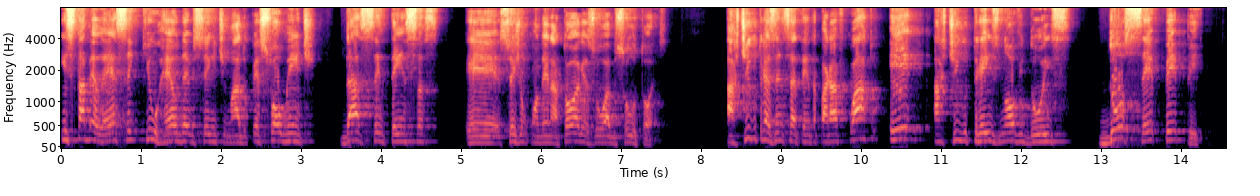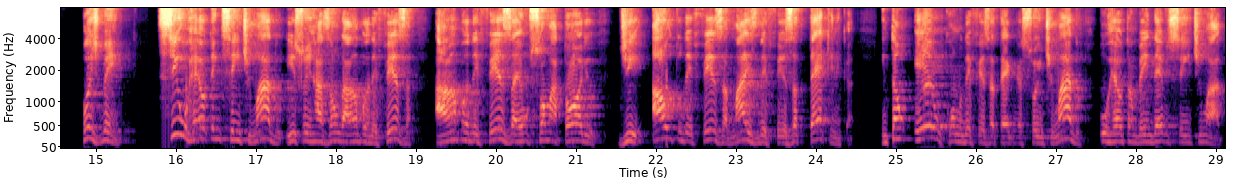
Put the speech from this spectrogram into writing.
estabelecem que o réu deve ser intimado pessoalmente das sentenças, eh, sejam condenatórias ou absolutórias. Artigo 370, parágrafo 4 e artigo 392 do CPP. Pois bem, se o réu tem que ser intimado, isso em razão da ampla defesa, a ampla defesa é um somatório de autodefesa mais defesa técnica. Então, eu, como defesa técnica, sou intimado, o réu também deve ser intimado.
